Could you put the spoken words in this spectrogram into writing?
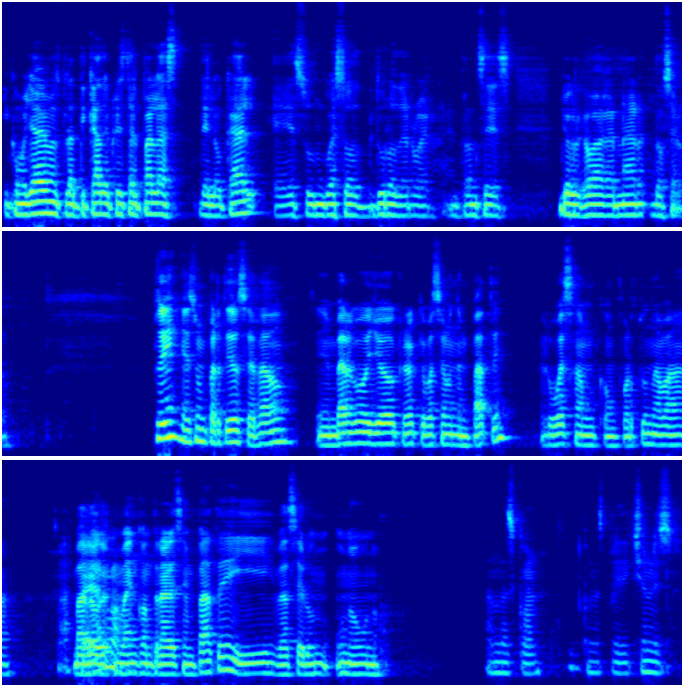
Y como ya hemos platicado, el Crystal Palace de local es un hueso duro de roer. Entonces, yo creo que va a ganar 2-0. Sí, es un partido cerrado. Sin embargo, yo creo que va a ser un empate. El West Ham con fortuna va, va, a, lograr- va a encontrar ese empate y va a ser un 1-1. Andas con, con las predicciones.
